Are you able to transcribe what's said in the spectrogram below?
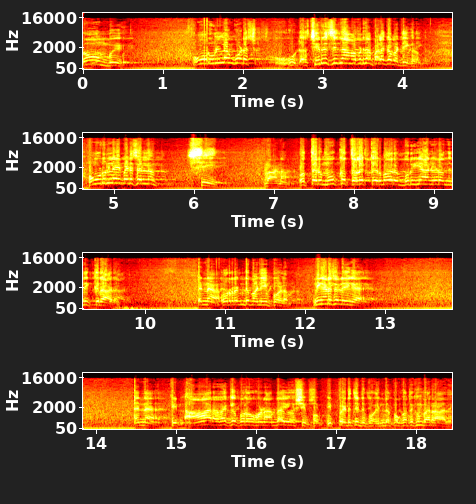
நோம்பு உங்களோட உள்ளம் கூட சிறுசு தான் அப்படிதான் பழக்கப்பட்டிருக்கிறோம். உங்க உள்ள இப்ப என்ன சொல்லும்? சி வானம். ஒருத்தர் மூக்க தொலைக்கிற மாதிரி ஒரு புரியாணியோட வந்து நிக்கிறாரு. என்ன? ஒரு ரெண்டு மணி போல. நீங்க என்ன சொல்லுவீங்க? என்ன? பின் ஆறு அரைக்கு புறகோனா தான் யோசிப்போம். இப்ப எடுத்துட்டு போ. இந்த பக்கத்துக்கும் வராது.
